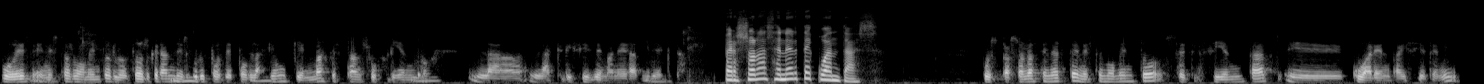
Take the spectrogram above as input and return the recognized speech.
pues en estos momentos los dos grandes grupos de población que más están sufriendo la, crisis de manera directa. ¿Personas en ERTE cuántas? Pues personas en ERTE en este momento 747.000.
